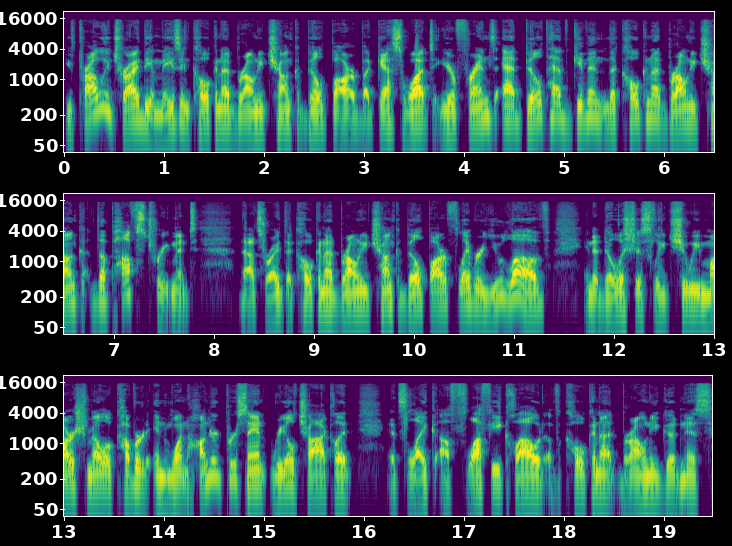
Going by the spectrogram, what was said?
You've probably tried the amazing coconut brownie chunk built bar, but guess what? Your friends at Built have given the coconut brownie chunk the puffs treatment. That's right, the coconut brownie chunk built bar flavor you love in a deliciously chewy marshmallow covered in 100% real chocolate. It's like a fluffy cloud of coconut brownie goodness.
